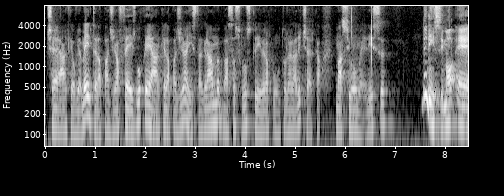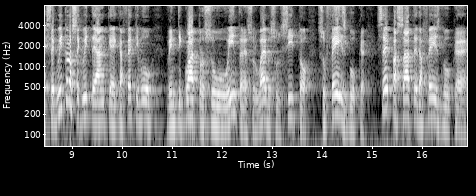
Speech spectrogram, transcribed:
c'è anche ovviamente la pagina Facebook e anche la pagina Instagram, basta solo scrivere appunto nella ricerca Massimo Melis. Benissimo, eh, seguitelo, seguite anche Caffè TV 24 su internet, sul web, sul sito, su Facebook. Se passate da Facebook, eh,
